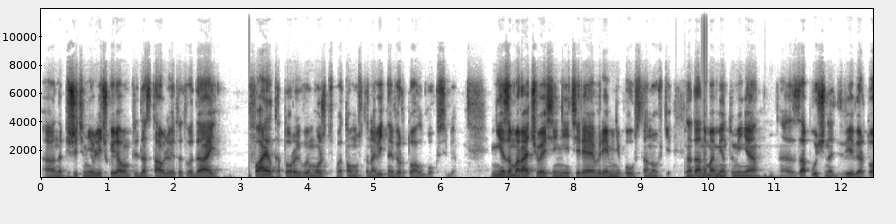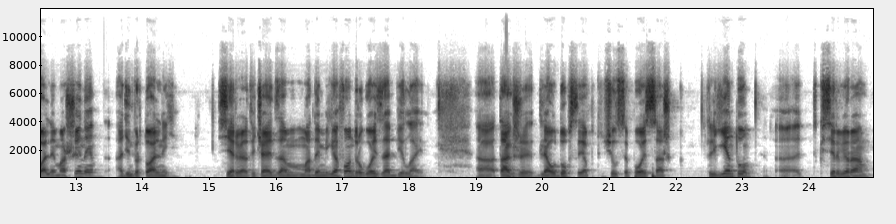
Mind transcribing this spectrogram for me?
а, напишите мне в личку, я вам предоставлю этот VDI файл, который вы можете потом установить на VirtualBox себе, не заморачиваясь и не теряя времени по установке. На данный момент у меня э, запущено две виртуальные машины, один виртуальный сервер отвечает за модем Мегафон, другой за Билайн. А, также для удобства я подключился по SSH клиенту э, к серверам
